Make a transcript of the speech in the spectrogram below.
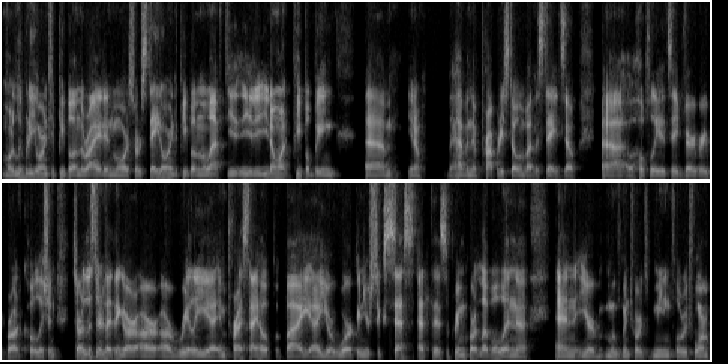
more liberty-oriented people on the right and more sort of state-oriented people on the left. You, you, you don't want people being, um, you know, having their property stolen by the state. So uh, hopefully it's a very, very broad coalition. So our listeners, I think, are are, are really uh, impressed. I hope by uh, your work and your success at the Supreme Court level and uh, and your movement towards meaningful reform.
